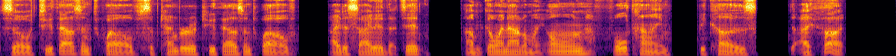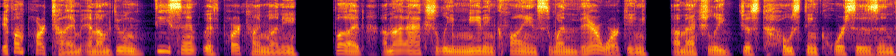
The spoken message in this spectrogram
So 2012, September of 2012, I decided that's it. I'm going out on my own full time because I thought if I'm part time and I'm doing decent with part time money, but I'm not actually meeting clients when they're working, I'm actually just hosting courses and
